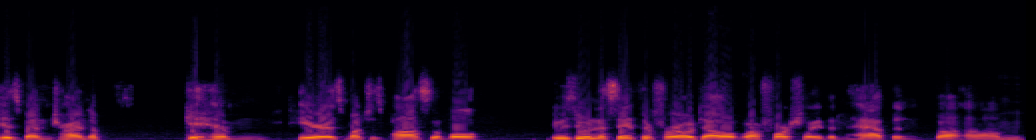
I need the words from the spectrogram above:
he's been trying to get him here as much as possible. He was doing the same thing for Odell, but unfortunately it didn't happen. But um, Mm.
